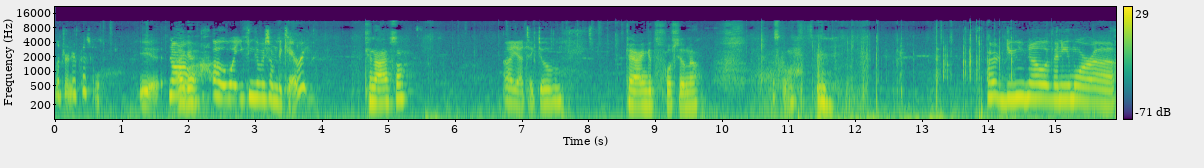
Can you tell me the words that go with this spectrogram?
legendary pistol. Yeah. No. I got, Oh wait, you can give me something to carry. can I have some? Oh yeah, take two of them. Okay, I can get the full shield now. Let's go. Or do you know of any more uh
